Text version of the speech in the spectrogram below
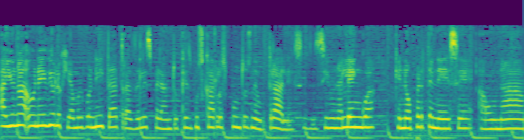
hay una, una ideología muy bonita detrás del esperanto que es buscar los puntos neutrales, es decir, una lengua que no pertenece a una,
